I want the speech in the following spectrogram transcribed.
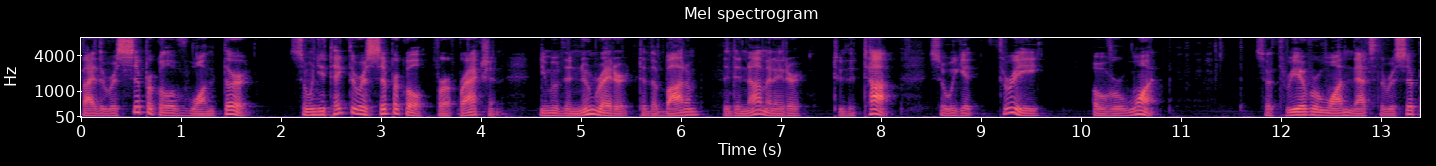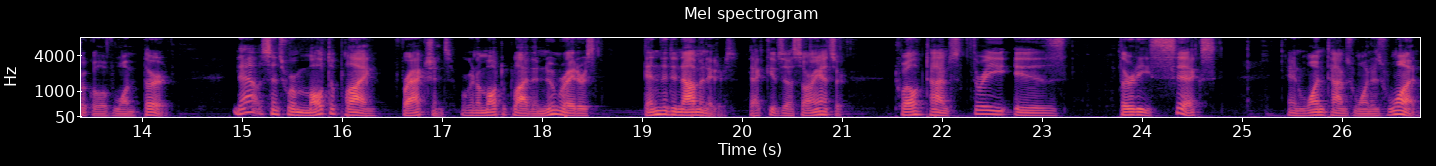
by the reciprocal of 1 third. So when you take the reciprocal for a fraction, you move the numerator to the bottom, the denominator to the top. So we get 3 over 1. So 3 over 1, that's the reciprocal of 1 third. Now, since we're multiplying fractions, we're going to multiply the numerators, then the denominators. That gives us our answer. 12 times 3 is 36, and 1 times 1 is 1.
